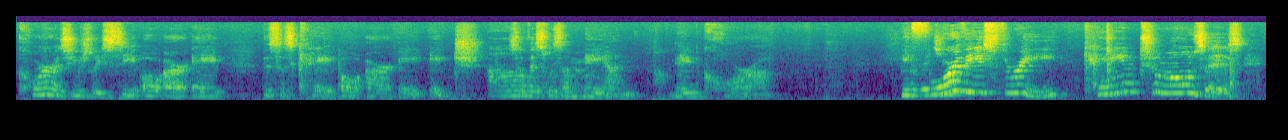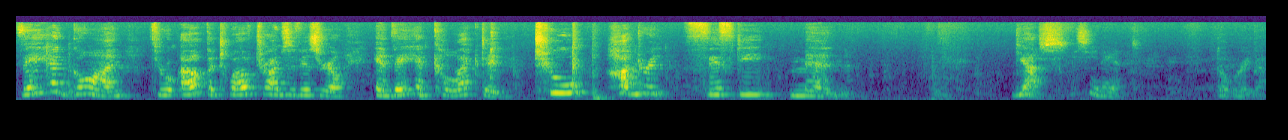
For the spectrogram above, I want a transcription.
Cora is usually C O R A. This is K O R A H. So this was a oh. man named Korah. Before these three came to Moses, they had gone throughout the 12 tribes of Israel and they had collected 250 men. Yes, I see an ant. don't worry about it.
